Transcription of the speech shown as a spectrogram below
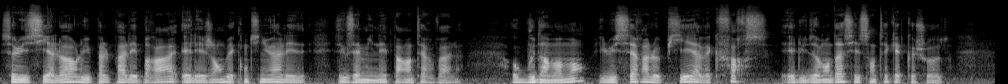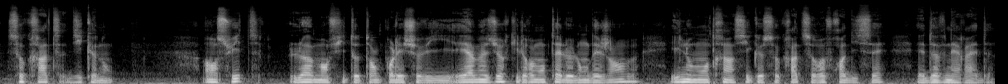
Celui-ci alors lui palpa les bras et les jambes et continua à les examiner par intervalles. Au bout d'un moment, il lui serra le pied avec force et lui demanda s'il sentait quelque chose. Socrate dit que non. Ensuite, L'homme en fit autant pour les chevilles, et à mesure qu'il remontait le long des jambes, il nous montrait ainsi que Socrate se refroidissait et devenait raide.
